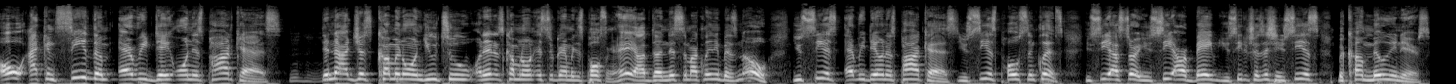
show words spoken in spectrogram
Oh, I can see them every day on this podcast. Mm-hmm. They're not just coming on YouTube or they're just coming on Instagram and just posting, hey, I've done this in my cleaning business. No, you see us every day on this podcast. You see us posting clips. You see our story. You see our baby. You see the transition. You see us become millionaires.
